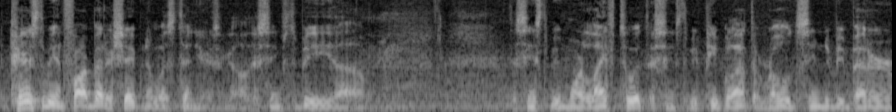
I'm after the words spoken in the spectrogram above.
appears to be in far better shape than it was 10 years ago. There seems to be um, there seems to be more life to it. There seems to be people out. The roads seem to be better,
